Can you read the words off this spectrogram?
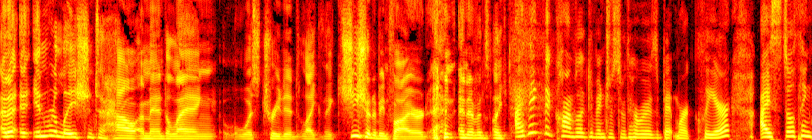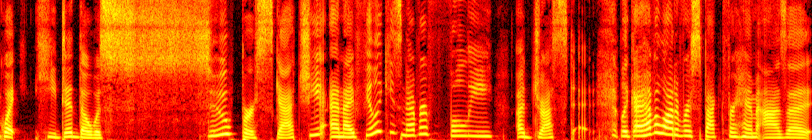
And uh, in relation to how Amanda Lang was treated, like, like she should have been fired, and, and Evan's like, I think the conflict of interest with her was a bit more clear. I still think what he did though was super sketchy and I feel like he's never fully addressed it. Like I have a lot of respect for him as a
